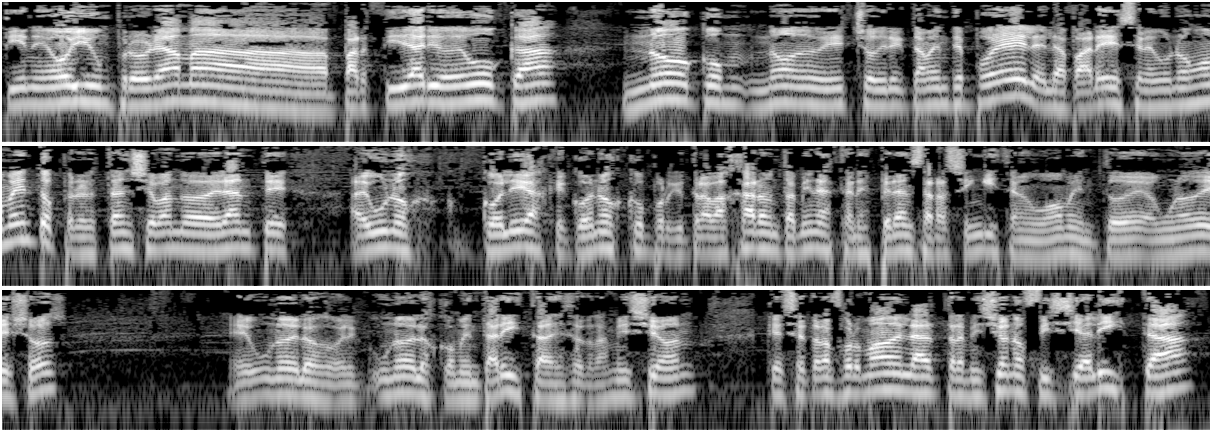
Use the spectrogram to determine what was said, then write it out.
tiene hoy un programa partidario de Boca, no, no hecho directamente por él, él aparece en algunos momentos, pero lo están llevando adelante algunos colegas que conozco porque trabajaron también hasta en Esperanza Racinguista en algún momento, eh, alguno de ellos. Eh, uno, de los, uno de los comentaristas de esa transmisión, que se transformado en la transmisión oficialista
